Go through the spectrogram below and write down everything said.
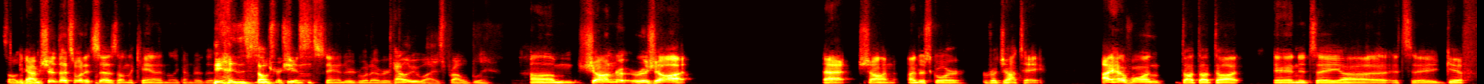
It's all good. Yeah, I'm sure that's what it says on the can, like under the Yeah, nutrition standard, whatever. calorie wise, probably. Um, Sean Rajat at Sean underscore Rajate. I have one dot dot dot, and it's a uh, it's a GIF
